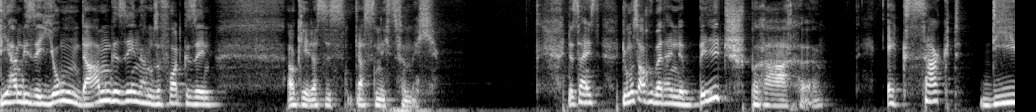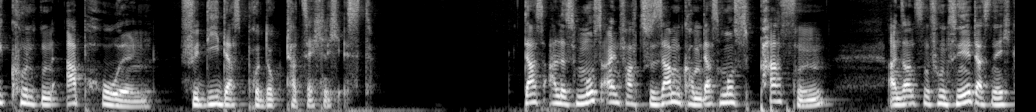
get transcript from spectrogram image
Die haben diese jungen Damen gesehen, haben sofort gesehen, okay, das ist, das ist nichts für mich. Das heißt, du musst auch über deine Bildsprache exakt die Kunden abholen, für die das Produkt tatsächlich ist. Das alles muss einfach zusammenkommen, das muss passen. Ansonsten funktioniert das nicht.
